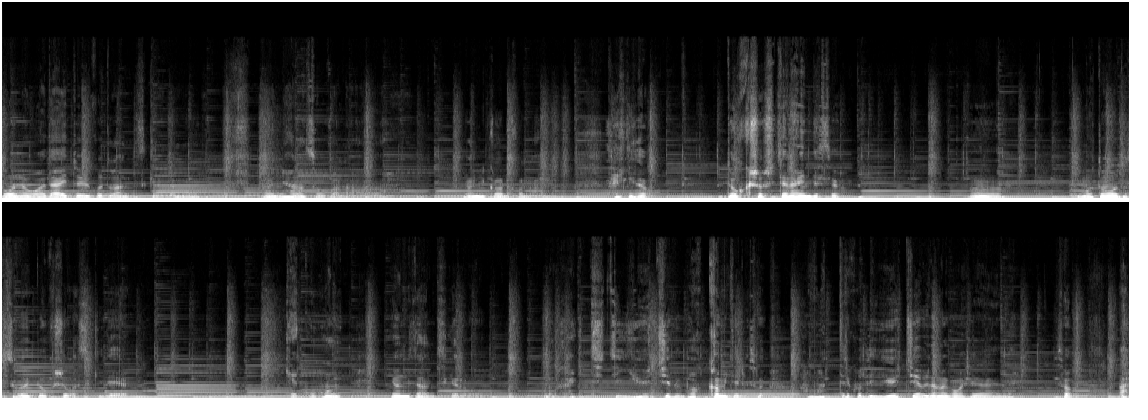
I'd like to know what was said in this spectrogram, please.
今日の話題ということなんですけれども。何話そうかな。何かあるかな。最近さ読書してないんですよ。うん。もともとすごい読書が好きで結構本読んでたんですけど。なんか最近 YouTube ばっか見てる。そうハマってること YouTube なのかもしれないね。そう。あ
